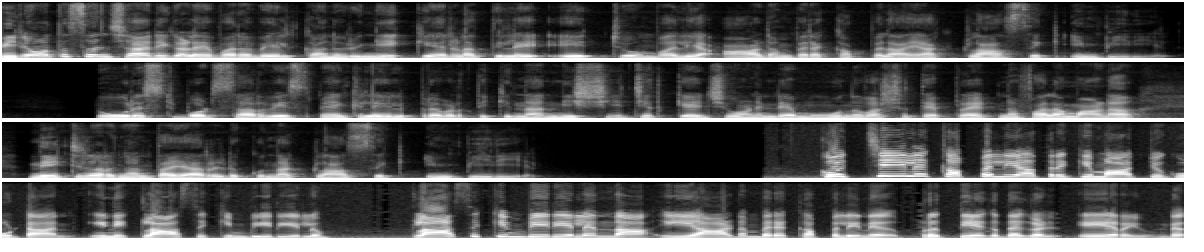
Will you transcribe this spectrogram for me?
വിനോദസഞ്ചാരികളെ വരവേൽക്കാനൊരുങ്ങി കേരളത്തിലെ ഏറ്റവും വലിയ ആഡംബര കപ്പലായ classic imperial. Tourist boat service മേഖലയിൽ പ്രവർത്തിക്കുന്ന നിഷിജിത് കെ ജോണിന്റെ മൂന്ന് വർഷത്തെ പ്രയത്നഫലമാണ് നീറ്റിലിറങ്ങാൻ തയ്യാറെടുക്കുന്ന ക്ലാസിക് ഇംപീരിയൽ. കൊച്ചിയിലെ കപ്പൽ യാത്രയ്ക്ക് മാറ്റുകൂട്ടാൻ ഇനി ക്ലാസിക് ഇമ്പീരിയലും ക്ലാസിക് ഇംപീരിയൽ എന്ന ഈ ആഡംബര കപ്പലിന് പ്രത്യേകതകൾ ഏറെയുണ്ട്.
